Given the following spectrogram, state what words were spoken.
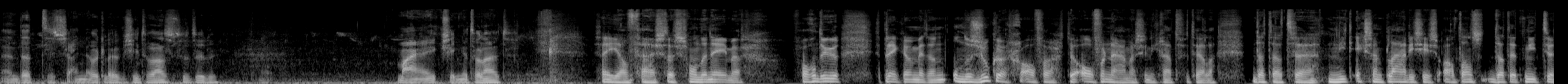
En dat zijn nooit leuke situaties natuurlijk. Maar ik zing het wel uit. Jan Vuisters, ondernemer. Volgend uur spreken we met een onderzoeker over de overnames. En die gaat vertellen dat dat uh, niet exemplarisch is. Althans, dat het niet uh,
